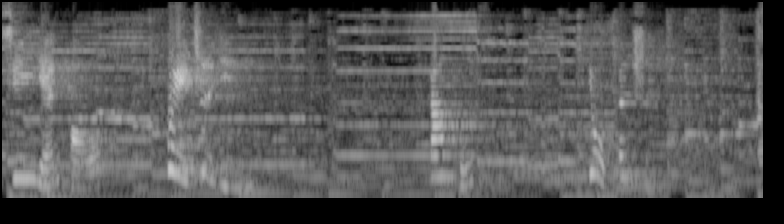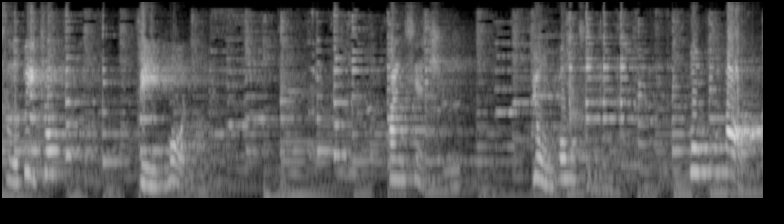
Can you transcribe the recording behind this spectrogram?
心言头，慧智隐。当读此，又分神。此谓中，笔墨里。宽限时，用功己。功夫道，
